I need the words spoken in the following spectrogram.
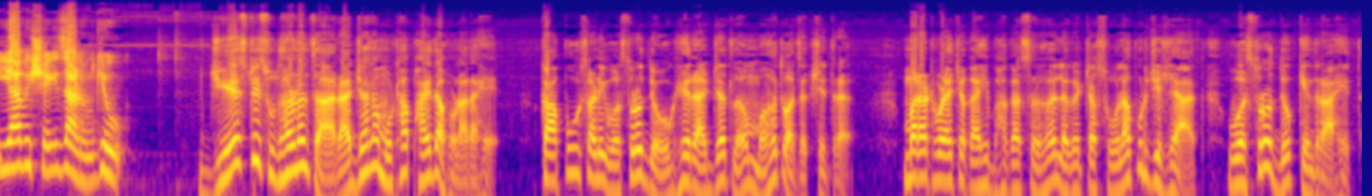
याविषयी जाणून घेऊ. जीएसटी सुधारणांचा राज्याला मोठा फायदा होणार आहे. कापूस आणि वस्त्रोद्योग हे राज्यातलं महत्वाचं क्षेत्र. मराठवाड्याच्या काही भागासह लगतच्या सोलापूर जिल्ह्यात वस्त्रोद्योग केंद्र आहेत.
